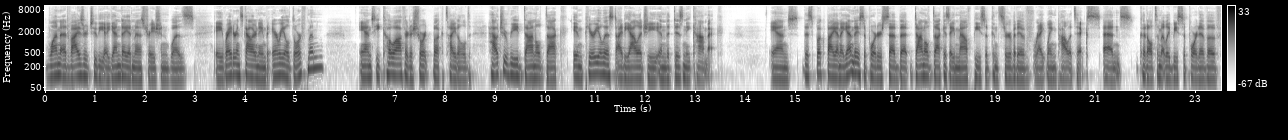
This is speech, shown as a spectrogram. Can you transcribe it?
one advisor to the Allende administration was a writer and scholar named Ariel Dorfman. And he co authored a short book titled How to Read Donald Duck Imperialist Ideology in the Disney Comic and this book by an Allende supporter said that Donald Duck is a mouthpiece of conservative right wing politics and could ultimately be supportive of,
